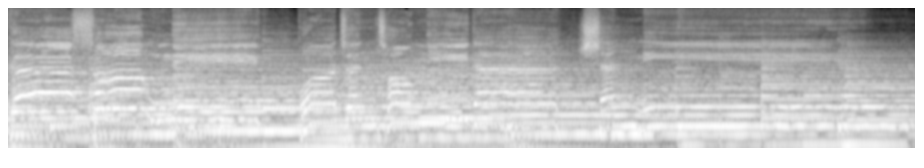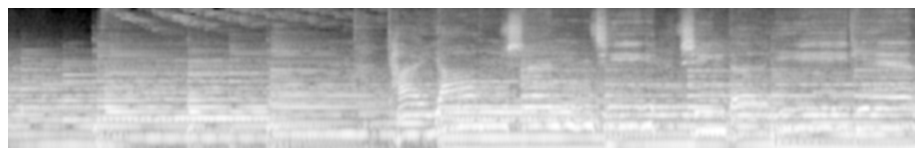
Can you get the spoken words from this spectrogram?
歌颂你，我遵从阳升起。新的一天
